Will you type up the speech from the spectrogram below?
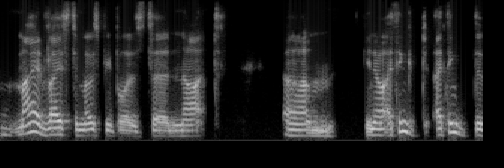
my advice to most people is to not um you know i think i think the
